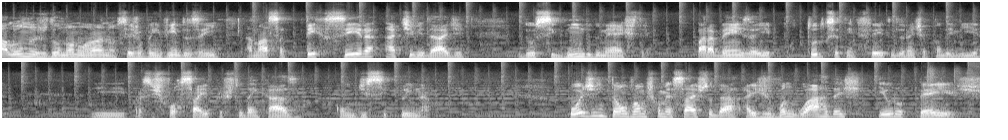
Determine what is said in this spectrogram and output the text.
alunos do nono ano, sejam bem-vindos aí à nossa terceira atividade do segundo bimestre. Parabéns aí por tudo que você tem feito durante a pandemia e para se esforçar aí para estudar em casa com disciplina. Hoje, então, vamos começar a estudar as vanguardas europeias.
